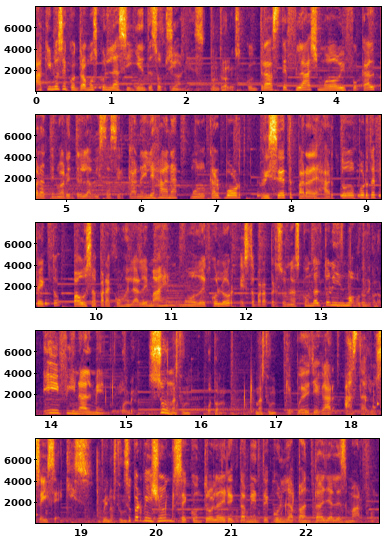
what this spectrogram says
Aquí nos encontramos con las siguientes opciones. Controles. Contraste flash modo bifocal para atenuar entre la vista cercana y lejana, modo cardboard, reset para dejar todo por defecto, pausa para congelar la imagen, modo de color, esto para personas con daltonismo Modo de color. y finalmente Volver. zoom Más zoom. Botón. Más zoom. que puede llegar hasta los 6x. Menos zoom. Supervision se controla directamente con la pantalla del smartphone.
